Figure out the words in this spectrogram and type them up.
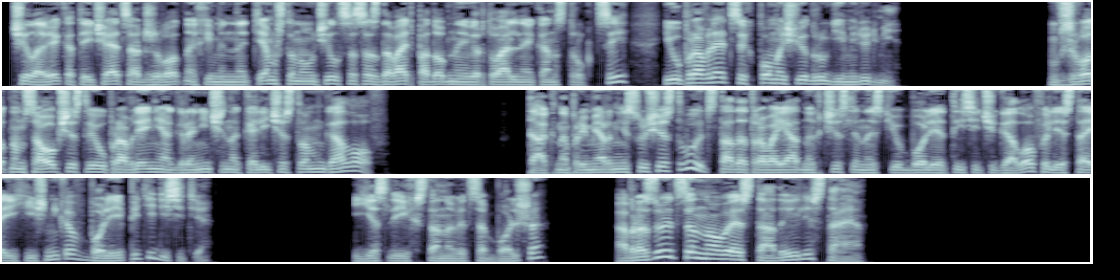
Человек отличается от животных именно тем, что научился создавать подобные виртуальные конструкции и управлять с их помощью другими людьми. В животном сообществе управление ограничено количеством голов. Так, например, не существует стада травоядных численностью более тысячи голов или стаи хищников более 50. Если их становится больше, образуется новое стадо или стая.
